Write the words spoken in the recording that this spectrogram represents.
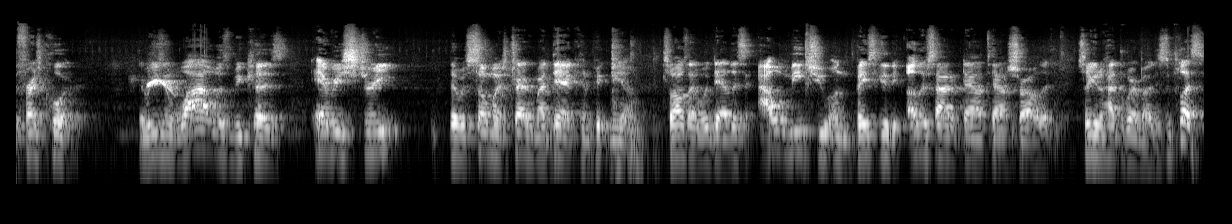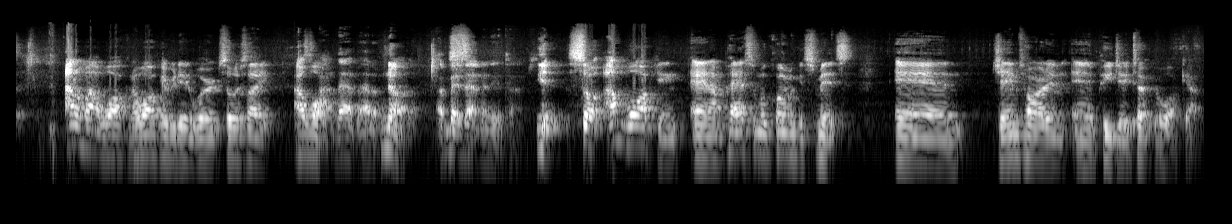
the French Quarter. The reason why was because every street there was so much traffic. My dad couldn't pick me up, so I was like, "Well, Dad, listen, I will meet you on basically the other side of downtown Charlotte, so you don't have to worry about this." And plus, I don't mind walking. I walk every day to work, so it's like I walk. Not that bad. No. I've made that many times. Yeah. So I'm walking and I'm passing McCormick and Schmick's, and James Harden and PJ Tucker walk out,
